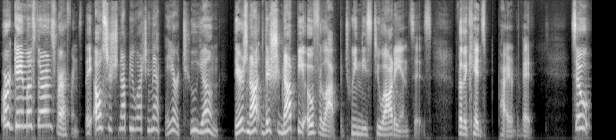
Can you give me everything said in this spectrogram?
Or Game of Thrones reference. They also should not be watching that. They are too young. There's not. There should not be overlap between these two audiences for the kids part of it. So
